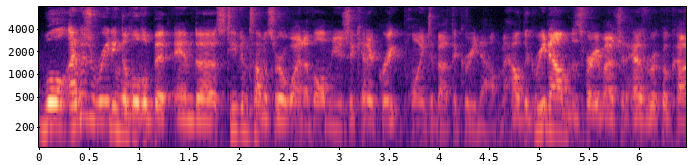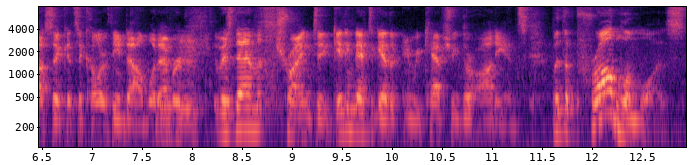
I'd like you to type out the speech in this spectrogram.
Well, I was reading a little bit, and uh, Stephen Thomas Erlewine of All Music had a great point about the Green Album. How the Green Album is very much it has Ric Ocasek, it's a color themed album, whatever. Mm-hmm. It was them trying to getting back together and recapturing their audience. But the problem was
